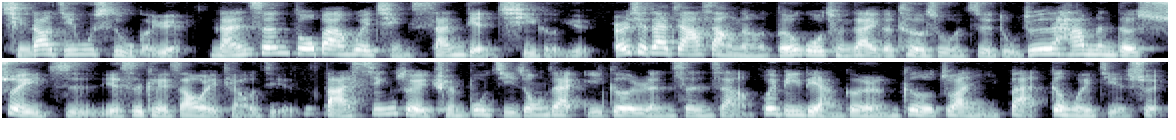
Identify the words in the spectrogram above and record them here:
请到几乎十五个月，男生多半会请三点七个月，而且再加上呢，德国存在一个特殊的制度，就是他们的税制也是可以稍微调节的，把薪水全部集中在一个人身上，会比两个人各赚一半更为节税。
